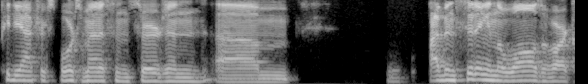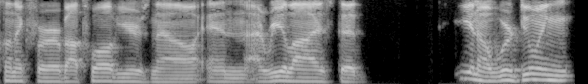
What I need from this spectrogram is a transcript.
pediatric sports medicine surgeon, um, I've been sitting in the walls of our clinic for about 12 years now, and I realized that you know, we're doing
